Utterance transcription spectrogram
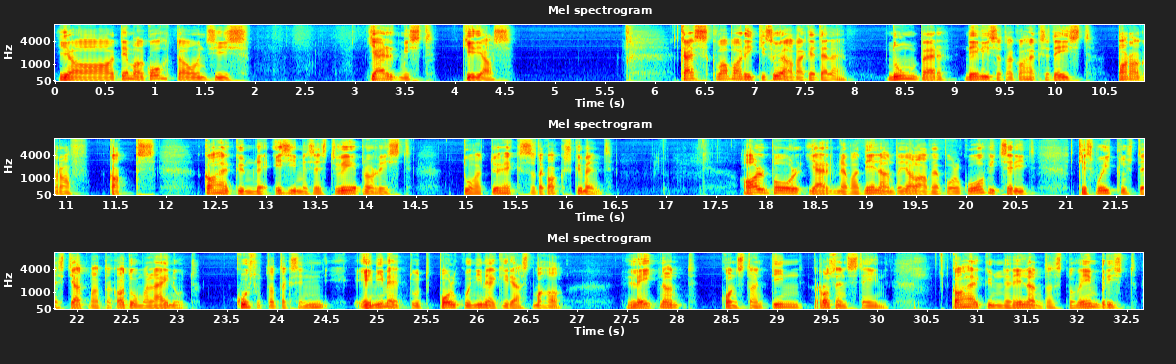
ja tema kohta on siis järgmist kirjas. käsk Vabariigi sõjavägedele, number nelisada kaheksateist, paragrahv kaks kahekümne esimesest veebruarist tuhat üheksasada kakskümmend. allpool järgnevad neljanda jalaväepolgu ohvitserid, kes võitlustest teadmata kaduma läinud, kustutatakse nimetud polgu nimekirjast maha. leitnant Konstantin Rosenstein kahekümne neljandast novembrist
